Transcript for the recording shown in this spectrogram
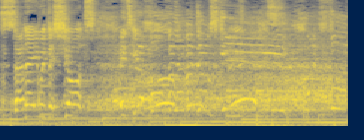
Sané with the shot. It's going to fall for Lewandowski. Robert Lewandowski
